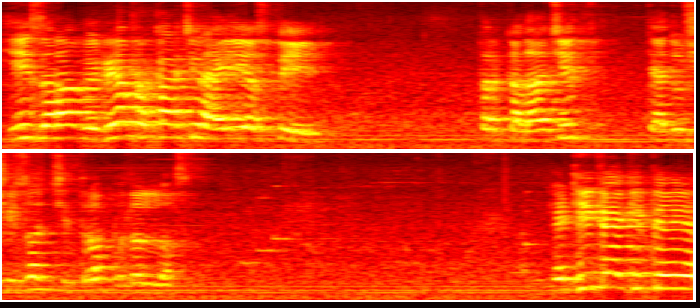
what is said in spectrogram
ही जरा वेगळ्या प्रकारची राहिली असती तर कदाचित त्या दिवशीचं चित्र बदललं असतं. हे ठीक आहे की ते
